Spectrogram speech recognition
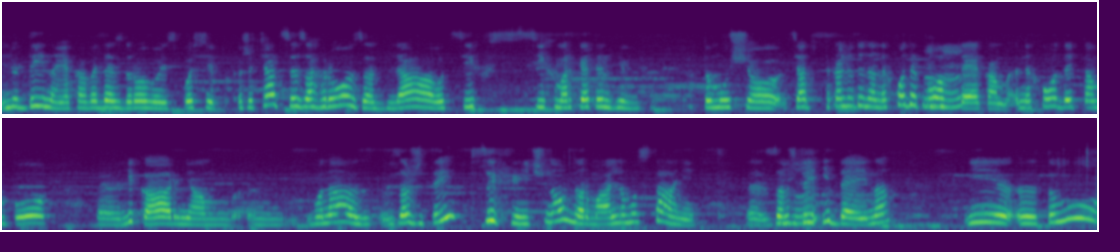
людина, яка веде здоровий спосіб життя, це загроза для оцих всіх маркетингів. Тому що ця така людина не ходить по Мгм. аптекам, не ходить там по е, лікарням. е, Вона завжди психічно в нормальному стані, е, завжди Мгм. ідейна. І е, тому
